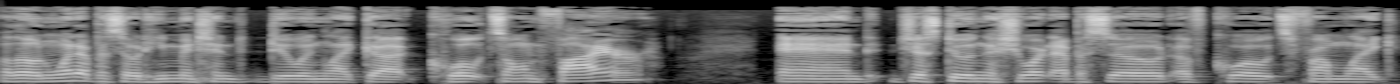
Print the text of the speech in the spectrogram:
Although in one episode he mentioned doing like uh, quotes on fire, and just doing a short episode of quotes from like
